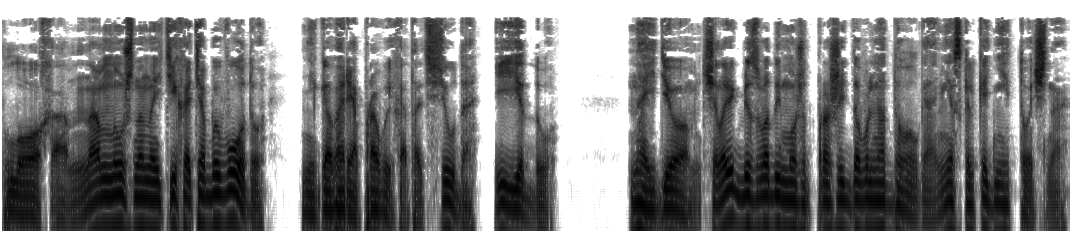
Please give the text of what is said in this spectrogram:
Плохо. Нам нужно найти хотя бы воду, не говоря про выход отсюда, и еду. Найдем. Человек без воды может прожить довольно долго, несколько дней точно.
